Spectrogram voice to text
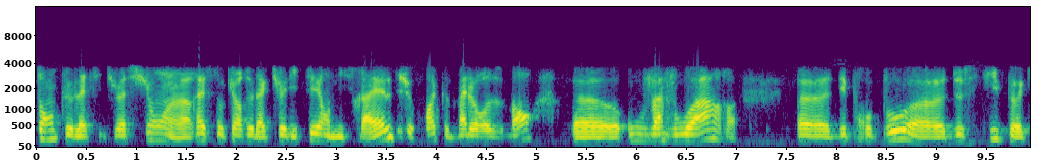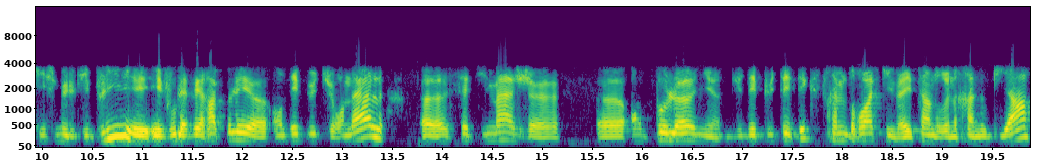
tant que la situation reste au cœur de l'actualité en Israël, je crois que malheureusement, on va voir des propos de ce type qui se multiplient. Et, vous l'avez rappelé en début de journal, cette image en Pologne du député d'extrême droite qui va éteindre une Hanoukia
